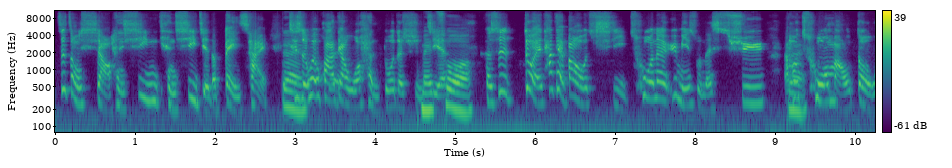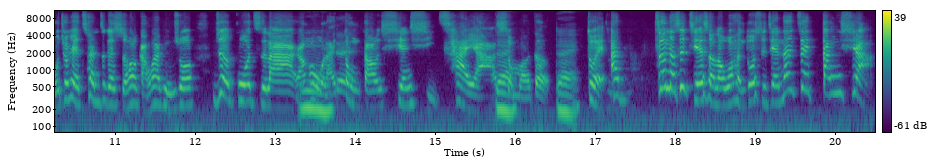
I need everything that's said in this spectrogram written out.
这种小很细很细节的备菜，其实会花掉我很多的时间。没错。可是对他可以帮我洗搓那个玉米笋的须，然后搓毛豆，我就可以趁这个时候赶快，比如说热锅子啦，然后我来动刀先洗菜呀什么的。对对啊。真的是节省了我很多时间，但是在当下，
